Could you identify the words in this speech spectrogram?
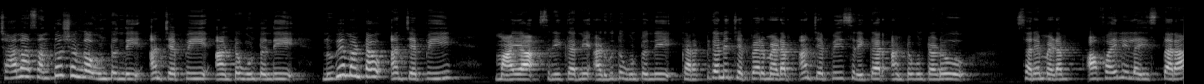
చాలా సంతోషంగా ఉంటుంది అని చెప్పి అంటూ ఉంటుంది. నువ్వేమంటావు? అని చెప్పి మాయా శ్రీకర్ని అడుగుతూ ఉంటుంది. కరెక్ట్గానే చెప్పారు మేడం అని చెప్పి శ్రీకర్ అంటూ ఉంటాడు. సరే మేడం ఆ ఫైల్ ఇలా ఇస్తారా?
